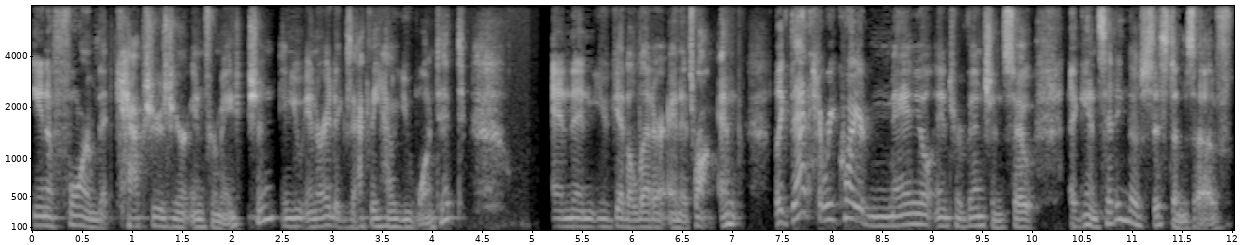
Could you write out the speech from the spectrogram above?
in a form that captures your information and you enter it exactly how you want it and then you get a letter and it's wrong. And like that required manual intervention. So again, setting those systems of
